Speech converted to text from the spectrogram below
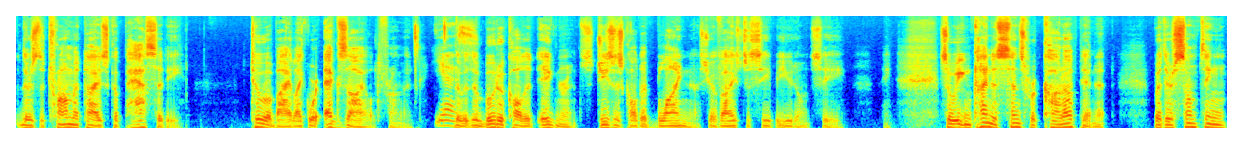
there's the traumatized capacity to abide, like we're exiled from it. Yes. The, the Buddha called it ignorance. Jesus called it blindness. You have eyes to see, but you don't see. So we can kind of sense we're caught up in it, but there's something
